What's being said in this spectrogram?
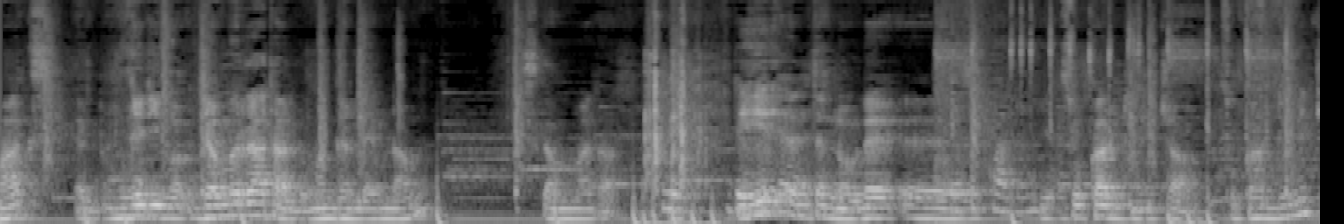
ማክስ እንግዲህ ጀምራት አሉ መንገድ ላይ ምናምን እስከምመጣ ይሄ እንትን ነው ሱካር ድንች ሱካር ድንች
